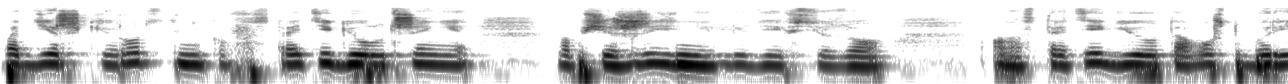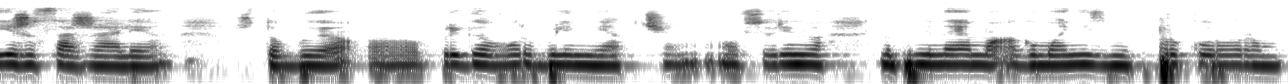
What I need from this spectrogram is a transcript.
поддержки родственников, стратегию улучшения вообще жизни людей в СИЗО, а, стратегию того, чтобы реже сажали, чтобы а, приговоры были мягче. Мы все время напоминаем о гуманизме прокурорам,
